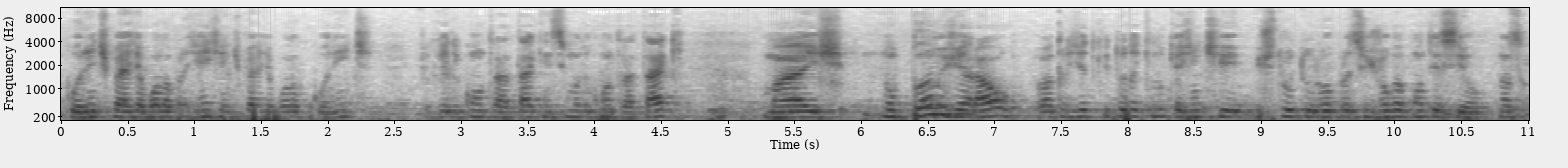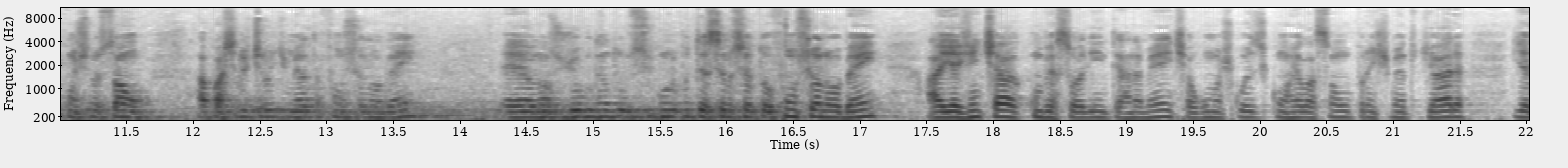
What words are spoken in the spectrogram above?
O Corinthians perde a bola pra gente, a gente perde a bola pro Corinthians. Aquele contra-ataque em cima do contra-ataque. Mas no plano geral, eu acredito que tudo aquilo que a gente estruturou para esse jogo aconteceu. Nossa construção a partir do tiro de meta funcionou bem. É, o nosso jogo dentro do segundo para o terceiro setor funcionou bem. Aí a gente já conversou ali internamente algumas coisas com relação ao preenchimento de área. Já,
